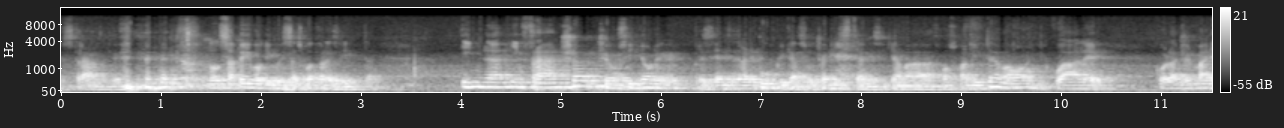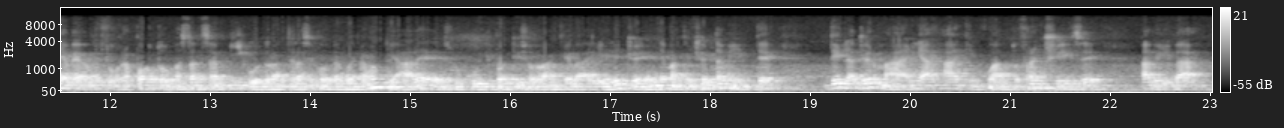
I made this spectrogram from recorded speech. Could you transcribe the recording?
strano non sapevo di questa sua frasetta. In, in Francia c'è un signore Presidente della Repubblica socialista che si chiama François Mitterrand, il quale con la Germania aveva avuto un rapporto abbastanza ambiguo durante la seconda guerra mondiale, su cui poi ci sono anche varie leggende, ma che certamente della Germania, anche in quanto francese, aveva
